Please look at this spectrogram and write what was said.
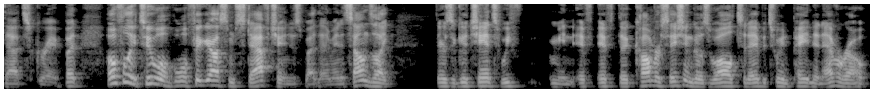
that's great. But hopefully, too, we'll, we'll figure out some staff changes by then. I mean, it sounds like there's a good chance we. I mean, if if the conversation goes well today between Payton and Evero,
